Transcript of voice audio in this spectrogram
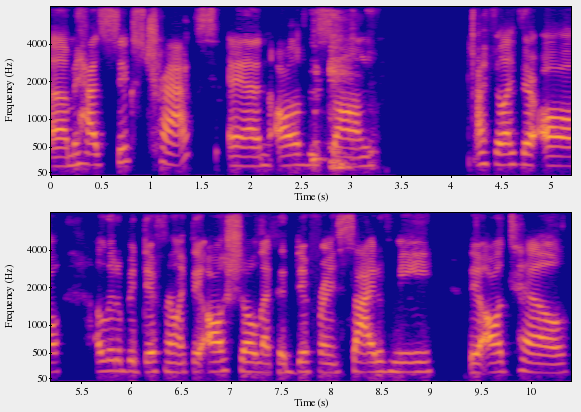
um, it has six tracks and all of the songs i feel like they're all a little bit different. Like they all show like a different side of me. They all tell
